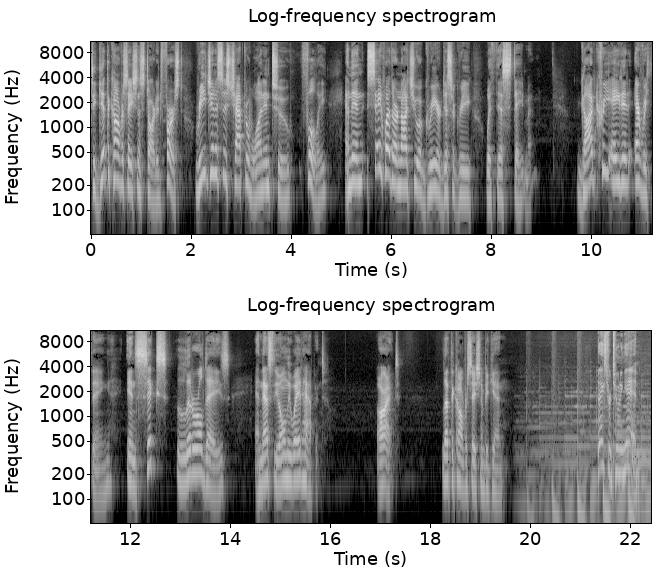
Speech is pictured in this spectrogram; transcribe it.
to get the conversation started, first, read Genesis chapter 1 and 2 fully, and then say whether or not you agree or disagree with this statement. God created everything in six literal days, and that's the only way it happened. All right, let the conversation begin. Thanks for tuning in.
